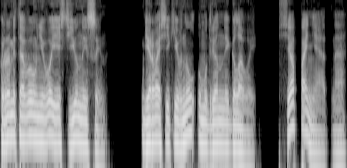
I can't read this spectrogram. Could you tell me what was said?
Кроме того, у него есть юный сын. Гервасий кивнул умудренной головой. «Все понятно.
